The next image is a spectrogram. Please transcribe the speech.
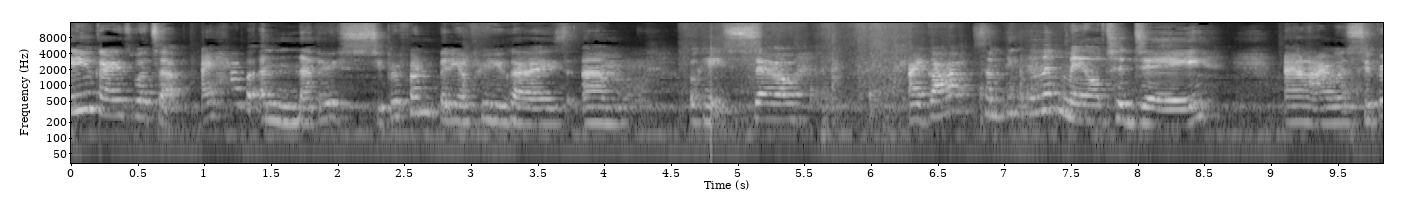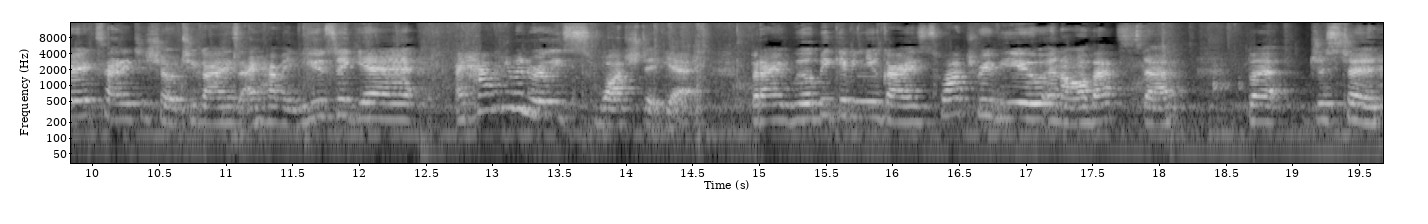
Hey you guys, what's up? I have another super fun video for you guys. Um, okay, so I got something in the mail today and I was super excited to show it to you guys. I haven't used it yet. I haven't even really swatched it yet, but I will be giving you guys swatch review and all that stuff. But just to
